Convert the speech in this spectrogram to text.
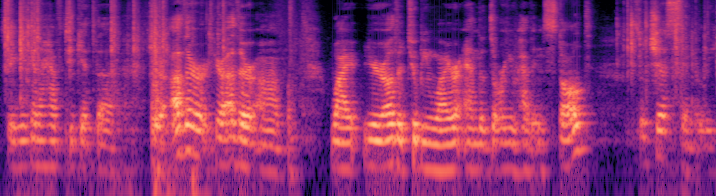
So you're gonna have to get the your other your other um wire your other tubing wire and the door you have installed. So just simply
